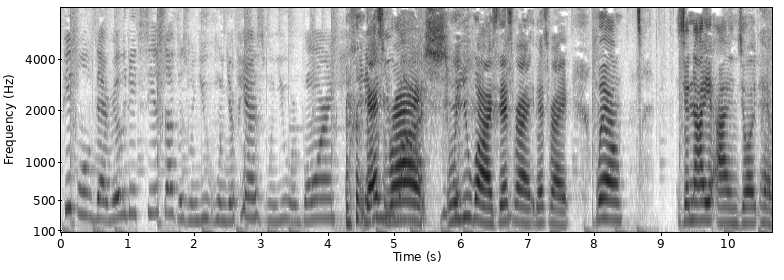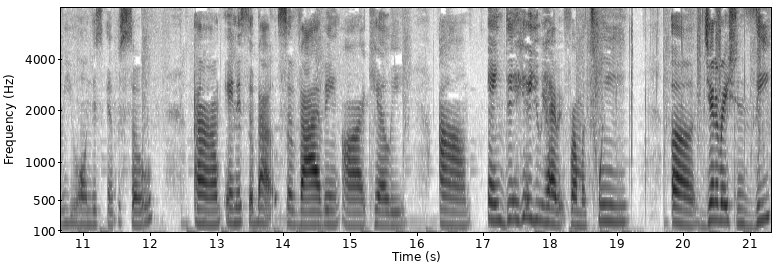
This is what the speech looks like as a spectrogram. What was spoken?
people that really need to see your stuff is when you when your parents when you were born. and then that's when right. wash. when you watch, that's right. That's right. Well, Janaya, I enjoyed having you on this episode. Um, and it's about surviving R. Kelly. Um, and then here you have it from a tween, uh, Generation Z,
